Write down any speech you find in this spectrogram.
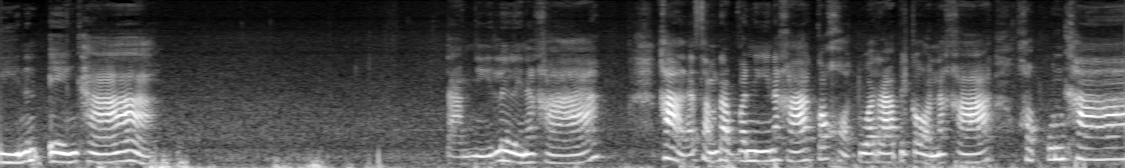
ดีๆ นั่นเองค่ะ ตามนี้เลยนะคะค่ะและสำหรับวันนี้นะคะ ก็ขอตัวลาไปก่อนนะคะ ขอบคุณค่ะ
